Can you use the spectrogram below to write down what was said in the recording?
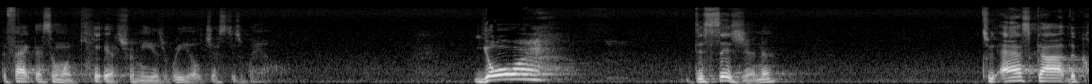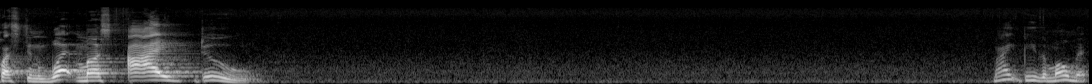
the fact that someone cares for me is real just as well. Your decision to ask God the question, What must I do? Might be the moment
